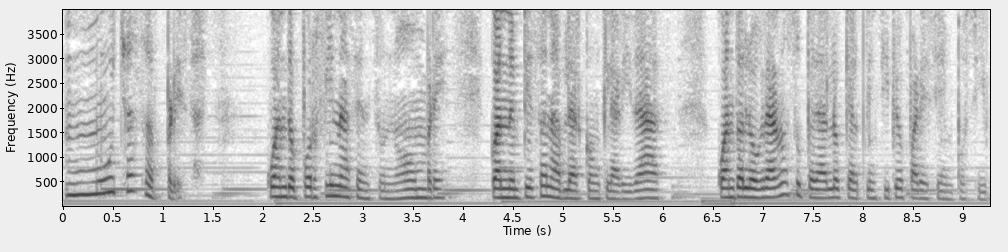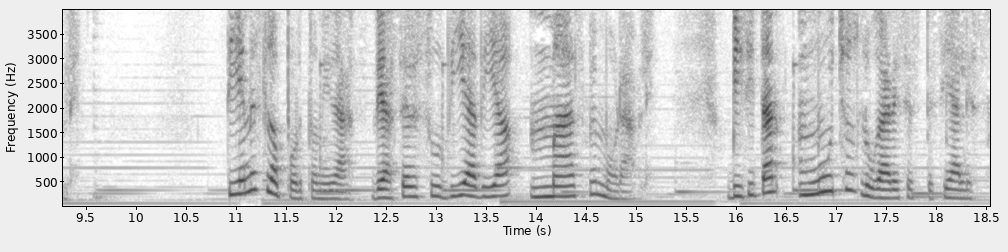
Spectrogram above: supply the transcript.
muchas sorpresas cuando por fin hacen su nombre, cuando empiezan a hablar con claridad, cuando lograron superar lo que al principio parecía imposible. Tienes la oportunidad de hacer su día a día más memorable. Visitan muchos lugares especiales,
